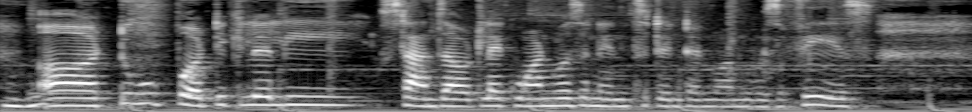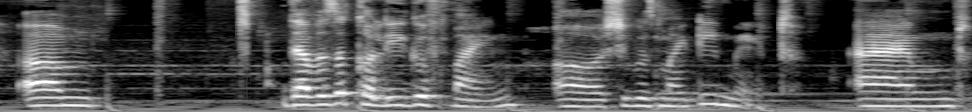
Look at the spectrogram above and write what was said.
Mm-hmm. Uh, two particularly stands out. Like one was an incident and one was a phase. Um, there was a colleague of mine. Uh, she was my teammate, and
